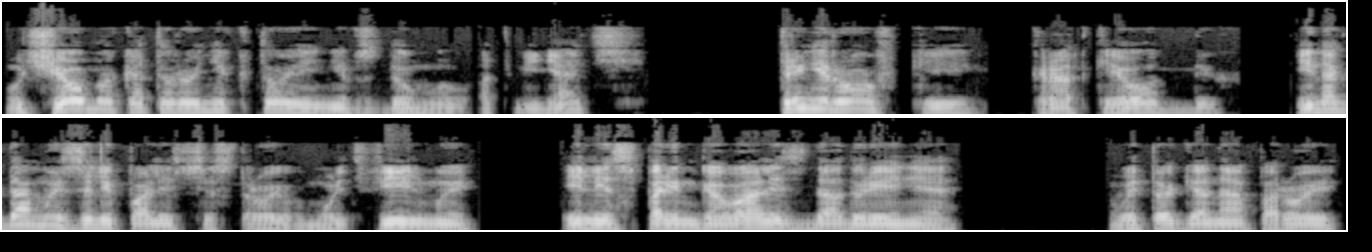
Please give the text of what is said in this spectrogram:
Учеба, которую никто и не вздумал отменять, тренировки, краткий отдых. Иногда мы залипали с сестрой в мультфильмы или спарринговались до одурения. В итоге она порой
